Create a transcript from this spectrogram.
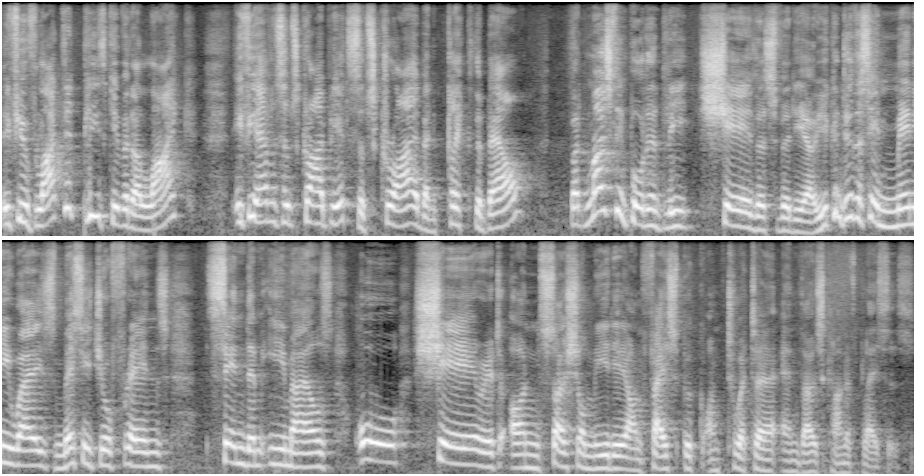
If you've liked it, please give it a like. If you haven't subscribed yet, subscribe and click the bell. But most importantly, share this video. You can do this in many ways. Message your friends, send them emails, or share it on social media, on Facebook, on Twitter, and those kind of places.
